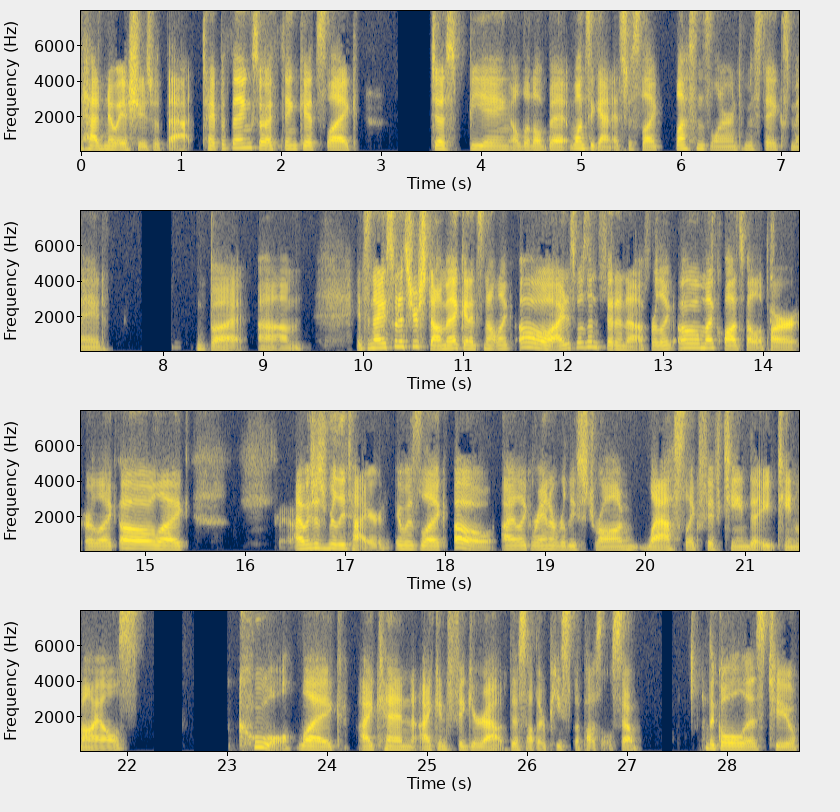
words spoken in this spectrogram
had no issues with that type of thing. So i think it's like just being a little bit once again it's just like lessons learned mistakes made. But um it's nice when it's your stomach and it's not like oh i just wasn't fit enough or like oh my quads fell apart or like oh like I was just really tired. It was like, oh, I like ran a really strong last like 15 to 18 miles cool like i can i can figure out this other piece of the puzzle. So the goal is to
